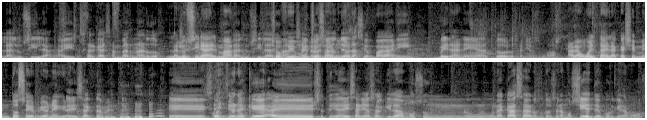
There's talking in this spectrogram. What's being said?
La Lucila, ahí cerca de San Bernardo. La Lucila del Mar. La Lucila del Yo Mar, fui muchos Donde años. Horacio Pagani veranea todos los años. A la vuelta de la calle Mendoza y Río Negro. Exactamente. Eh, Cuestión es que eh, yo tenía 10 años, alquilábamos un- un- una casa, nosotros éramos 7 porque éramos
